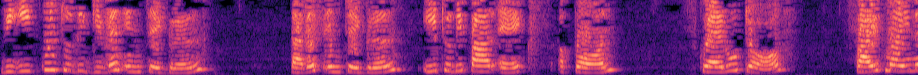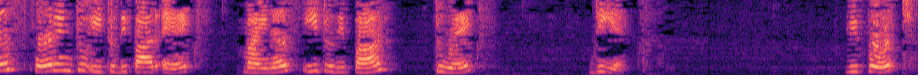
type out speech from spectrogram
be equal to the given integral that is integral e to the power x upon square root of 5 minus 4 into e to the power x minus e to the power 2x dx. We put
